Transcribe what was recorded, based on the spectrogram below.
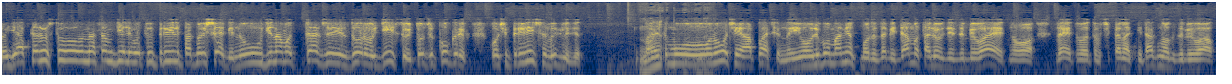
Я скажу, что на самом деле вот вы привели по одной шабе, но у «Динамо» также здорово действует. Тот же Кокарев очень прилично выглядит. Но... Ну, Поэтому он очень опасен, и он в любой момент может забить. Да, Мотолев здесь забивает, но до этого в чемпионате не так много забивал.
